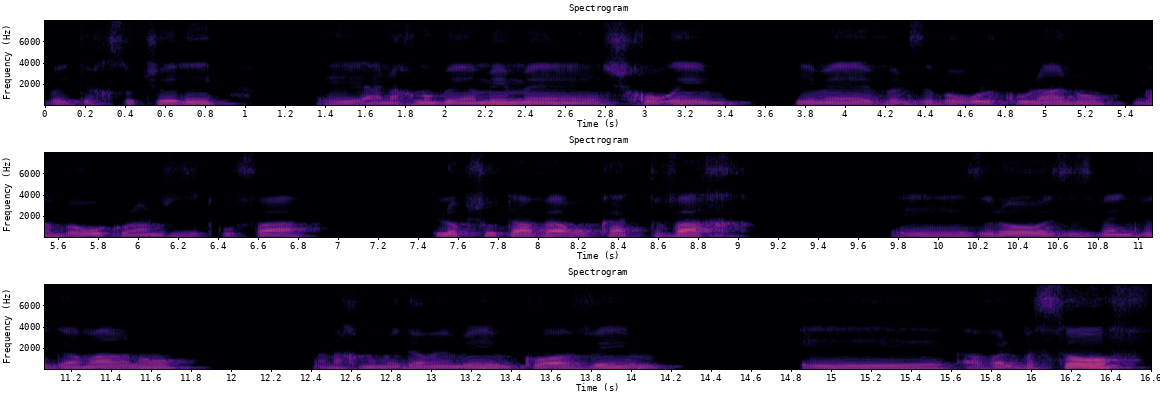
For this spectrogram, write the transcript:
בהתייחסות שלי. אנחנו בימים שחורים, ימי אבל, זה ברור לכולנו, גם ברור לכולנו שזו תקופה לא פשוטה וארוכת טווח, אה, זה לא איזה זבנג וגמרנו, אנחנו מדממים, כואבים, אה, אבל בסוף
